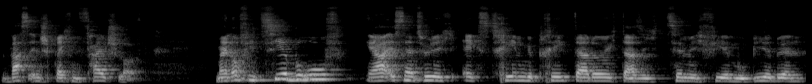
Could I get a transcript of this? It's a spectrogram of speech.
was entsprechend falsch läuft. Mein Offizierberuf ja, ist natürlich extrem geprägt dadurch, dass ich ziemlich viel mobil bin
